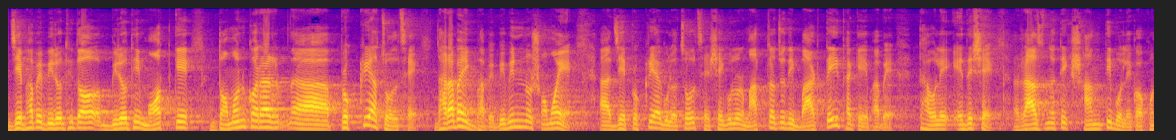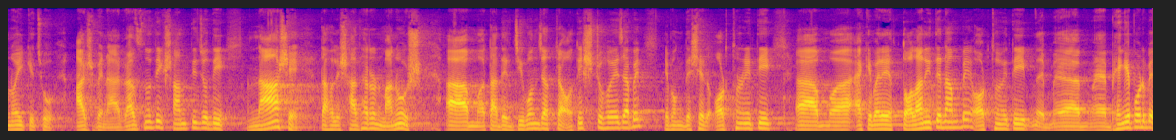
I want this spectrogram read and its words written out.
যেভাবে বিরোধী বিরোধী মতকে দমন করার প্রক্রিয়া চলছে, ধারাবাহিকভাবে বিভিন্ন সময়ে যে প্রক্রিয়াগুলো চলছে সেগুলোর মাত্রা যদি বাড়তেই থাকে এভাবে, তাহলে এদেশে রাজনৈতিক শান্তি বলে কখনোই কিছু আসবে না। রাজনৈতিক শান্তি যদি না আসে, তাহলে সাধারণ মানুষ তাদের জীবনযাত্রা অতিষ্ঠ হয়ে যাবে এবং দেশের অর্থনীতি একেবারে তলানিতে নামবে, অর্থনীতি ভেঙে পড়বে,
